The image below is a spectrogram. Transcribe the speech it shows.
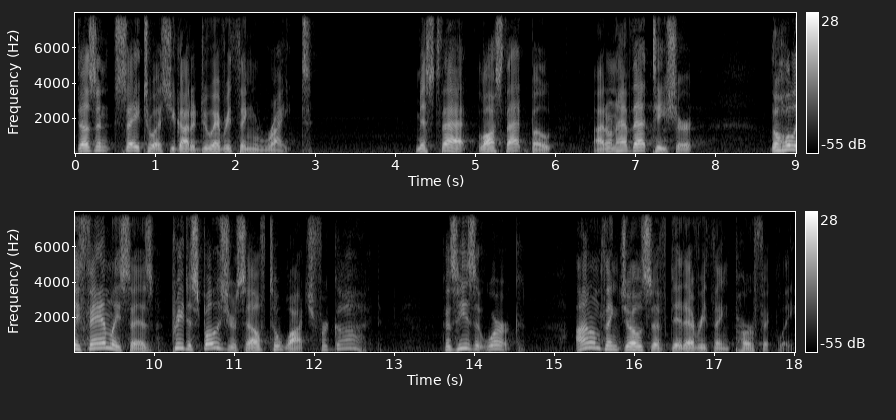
doesn't say to us, you got to do everything right. Missed that, lost that boat. I don't have that t shirt. The Holy Family says, predispose yourself to watch for God because He's at work. I don't think Joseph did everything perfectly.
